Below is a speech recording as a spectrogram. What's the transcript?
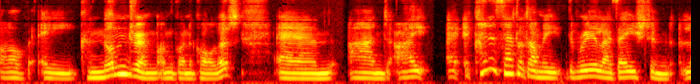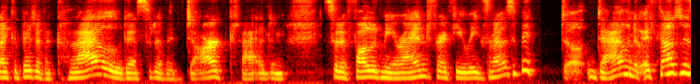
of a conundrum, I'm going to call it. Um, and I, I, it kind of settled on me the realization, like a bit of a cloud, a sort of a dark cloud, and sort of followed me around for a few weeks. And I was a bit down. It felt a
